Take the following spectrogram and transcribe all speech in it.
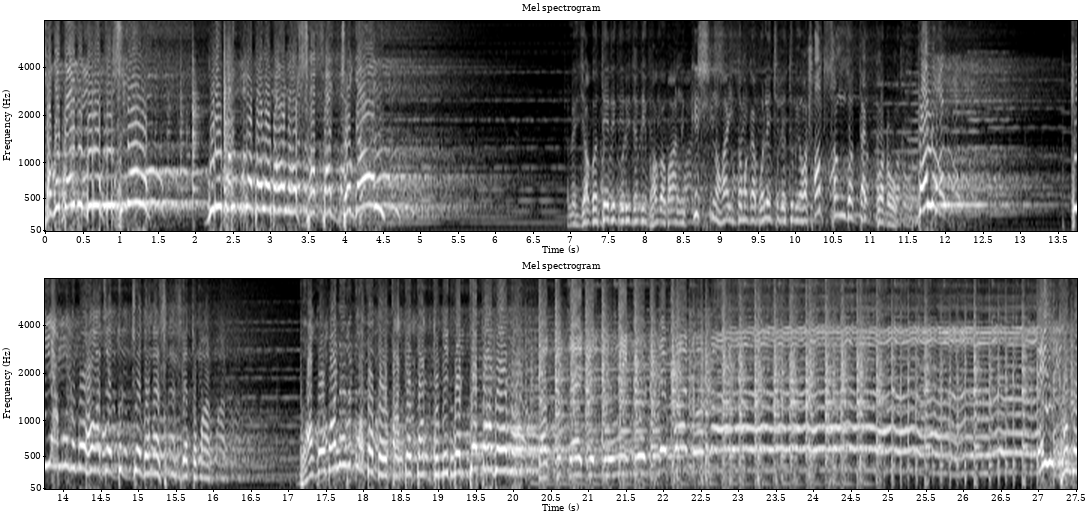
জগতের গুরু কৃষ্ণ, গুরু ভক্ত বলবান আর সব বাহ্য জ্ঞান। তাহলে জগতের গুরু যদি ভগবান কৃষ্ণ হয়, তোমাকে বলেছিল, তুমি অসৎ সঙ্গ ত্যাগ করো। বলো, কি এমন মোহ আছে দুর্যোধনের সঙ্গে তোমার ভগবানের কথা তো তাকে ত্যাগ তুমি করতে পারো না। তাকে ত্যাগ তুমি করতে পারো না। এইখানে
